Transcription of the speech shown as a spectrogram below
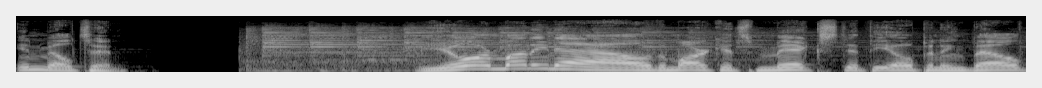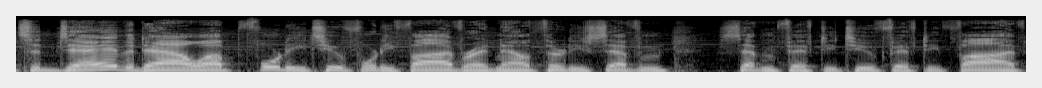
in Milton. Your money now. The market's mixed at the opening bell today. The Dow up 42.45 right now, 37 752 55.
